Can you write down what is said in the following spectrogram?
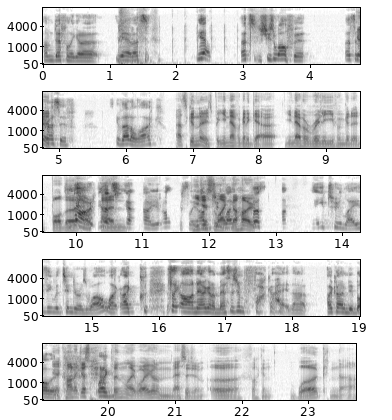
I'm definitely gonna. Yeah, that's. yeah, that's. She's well fit. That's Good. impressive. Let's give that a like. That's good news, but you're never gonna get her. You're never really even gonna bother. no, that's, and yeah, no, you're obviously. you I'm just like la- the hope. First, I'm way too lazy with Tinder as well. Like I could, it's like, oh, now I gotta message him. Fuck, I hate that. I can't be bothered. Yeah, can't it just happen? Like, why you gotta message him? Ugh, fucking work? Nah.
